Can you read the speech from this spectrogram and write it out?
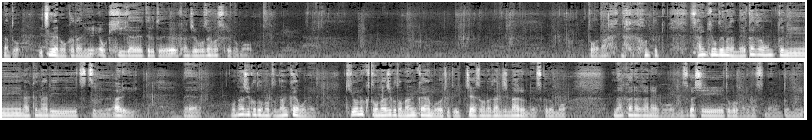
なんと、1名の方にお聞きいただいているという感じでございますけども。とな、なんか本当に、最近本当になんかネタが本当になくなりつつあり、ね、同じことを本当何回もね、気を抜くと同じこと何回もちょっと言っちゃいそうな感じになるんですけども、なかなかね、こう、難しいところがありますね、本当に。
